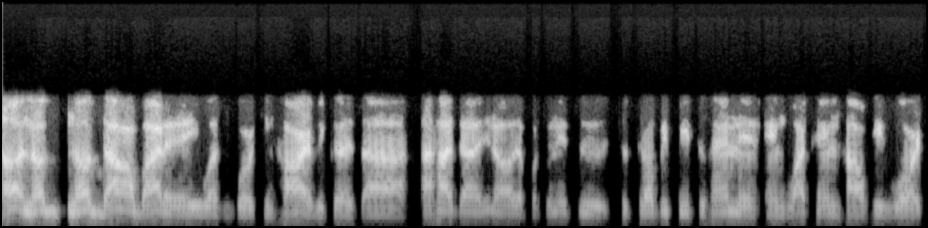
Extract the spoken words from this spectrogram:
Oh no, no doubt about it. He was working hard because uh, I had uh, you know the opportunity to to throw BP to him and, and watch him how he worked.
